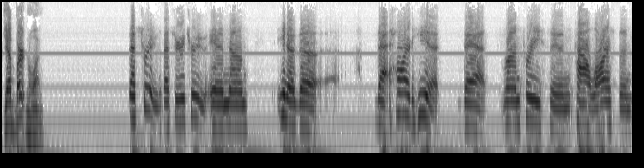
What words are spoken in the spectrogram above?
Jeb Burton won. That's true. That's very true. And um, you know the that hard hit that Ryan Preece and Kyle Larson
